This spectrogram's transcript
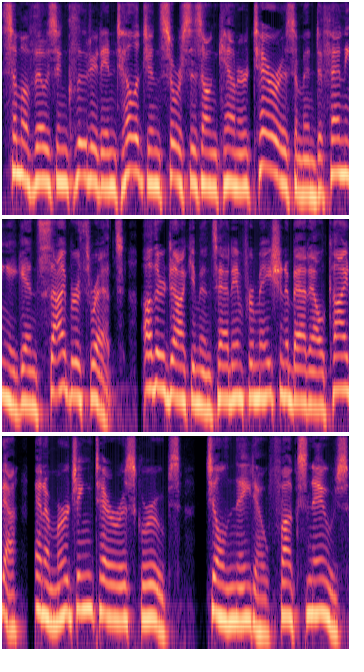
Some of those included intelligence sources on counterterrorism and defending against cyber threats. Other documents had information about Al Qaeda and emerging terrorist groups. Jill Nato, Fox News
